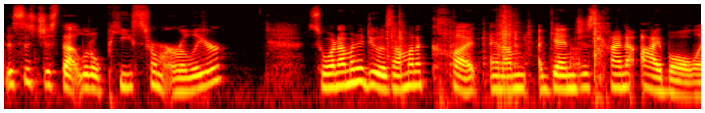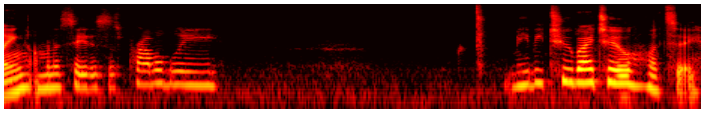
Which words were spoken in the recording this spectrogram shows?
this is just that little piece from earlier. So what I'm going to do is I'm going to cut, and I'm, again, just kind of eyeballing. I'm going to say this is probably maybe two by two. Let's see.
